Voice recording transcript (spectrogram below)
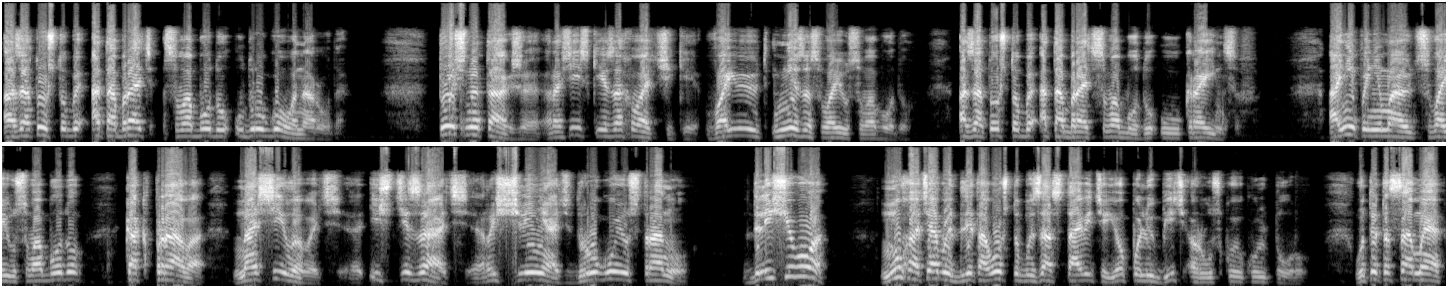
а за то, чтобы отобрать свободу у другого народа. Точно так же российские захватчики воюют не за свою свободу, а за то, чтобы отобрать свободу у украинцев. Они понимают свою свободу как право насиловать, истязать, расчленять другую страну. Для чего? Ну, хотя бы для того, чтобы заставить ее полюбить русскую культуру. Вот эта самая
